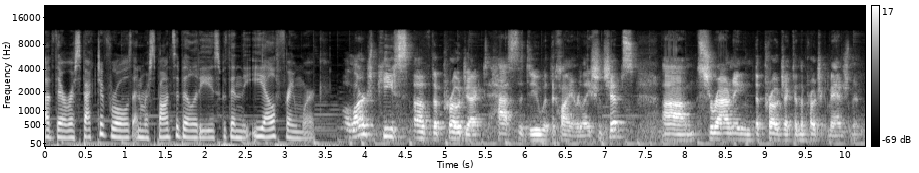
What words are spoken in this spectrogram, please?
of their respective roles and responsibilities within the EL framework. A large piece of the project has to do with the client relationships um, surrounding the project and the project management.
